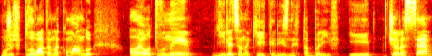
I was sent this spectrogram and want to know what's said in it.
можуть впливати на команду, але от вони діляться на кілька різних таборів. І через це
